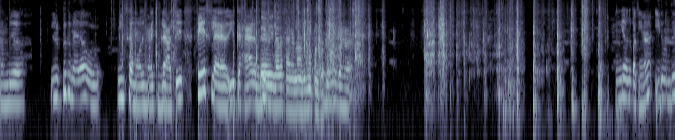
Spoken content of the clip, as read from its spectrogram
நம்ம லிப்புக்கு மேலே மீசை மாதிரி முளைக்கும்ல அது ஃபேஸில் இருக்க ஹேரை வந்து தேவையில்லாத ஹேர் எல்லாம் ரிமூவ் பண்ணுறது remove பண்ற இங்க வந்து பாத்தீங்கன்னா இது வந்து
